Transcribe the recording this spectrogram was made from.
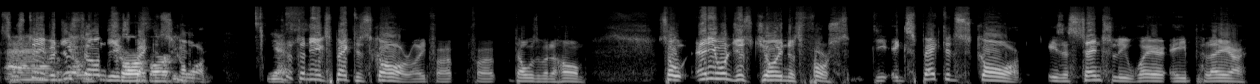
So, uh, Stephen, just on the expected 40. score. Yes. Just on the expected score, right, for, for those of it at home. So, anyone just joined us first, the expected score is essentially where a player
